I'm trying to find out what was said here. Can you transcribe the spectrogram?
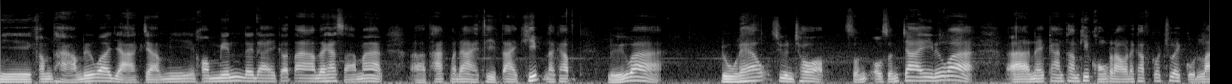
มีคำถามหรือว่าอยากจะมีคอมเมนต์ใดๆ ก็ตามนะครับสามารถทักมาได้ที่ใต้คลิปนะครับ หรือว่าดูแล้วชื่นชอบสนอกสนใจหรือว่าในการทำคลิปของเรานะครับ ก็ช่วยกดไล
